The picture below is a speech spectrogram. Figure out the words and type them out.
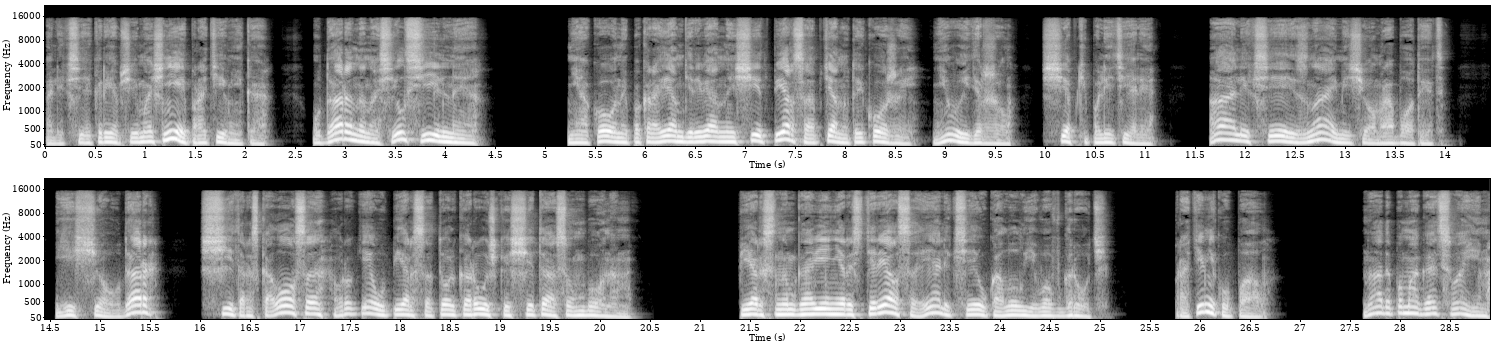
Алексей крепче и мощнее противника. Удары наносил сильные. Неокованный по краям деревянный щит перса, обтянутый кожей, не выдержал. Щепки полетели. А Алексей, зная, мечом работает. Еще удар. Щит раскололся. В руке у перса только ручка щита с умбоном. Перс на мгновение растерялся, и Алексей уколол его в грудь. Противник упал. Надо помогать своим.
